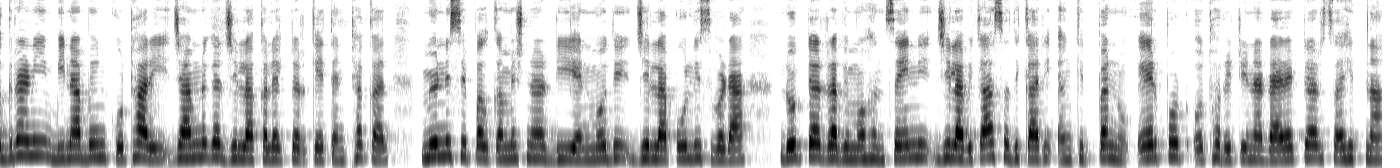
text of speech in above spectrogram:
અગ્રણી બીનાબેન કોઠારી, જામનગર જિલ્લા collector Ketan Thakkar, municipal commissioner DN Modi, જિલ્લા પોલીસ વડા ડોક્ટર રવિ મોહન સૈની જિલ્લા વિકાસ અધિકારી અંકિત પન્નુ એરપોર્ટ ઓથોરિટીના ડાયરેક્ટર સહિતના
